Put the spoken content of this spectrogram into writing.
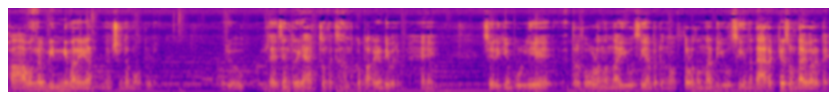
ഭാവങ്ങൾ മിന്നിമറിയുകയാണ് മനുഷ്യന്റെ മുഖത്തൂടെ. ഒരു ലെജൻഡറി ആക്ടർ എന്നൊക്കെ നമുക്ക് പറയേണ്ടി വരും. ശരിക്കും പുള്ളിയെ എത്രത്തോളം നന്നായി യൂസ് ചെയ്യാൻ പറ്റുന്നു അത്രത്തോളം നന്നായിട്ട് യൂസ് ചെയ്യുന്ന ഡയറക്ടേഴ്സ് ഉണ്ടായി വരട്ടെ.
